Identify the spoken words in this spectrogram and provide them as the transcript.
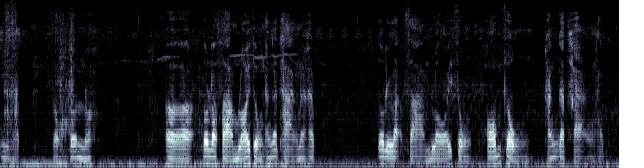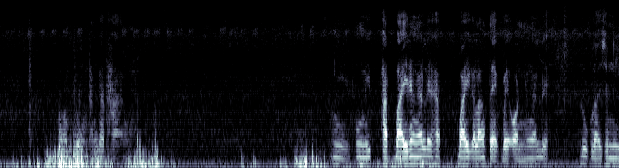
นี่ครับสองต้นเนาะต้นละสามร้อยส่งทั้งกระถางนะครับ ต้นละสามร้อยส่ง พร้อมส่งทั้งกระถางครับ พร้อมส่งทั้งกระถาง นี่พวกนี้ผัดใบทั้งนั้นเลยครับ ใบกำลังแตกใบอ่อนทั้งนั้นเลย ลูกราชนี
